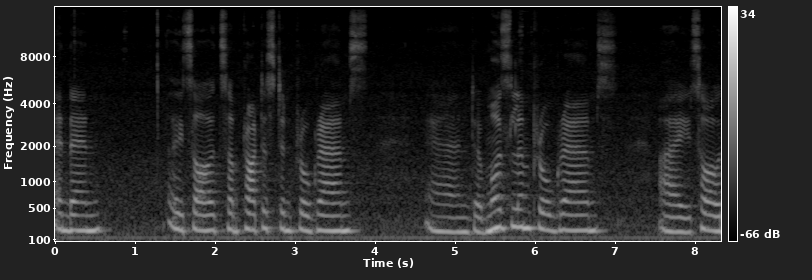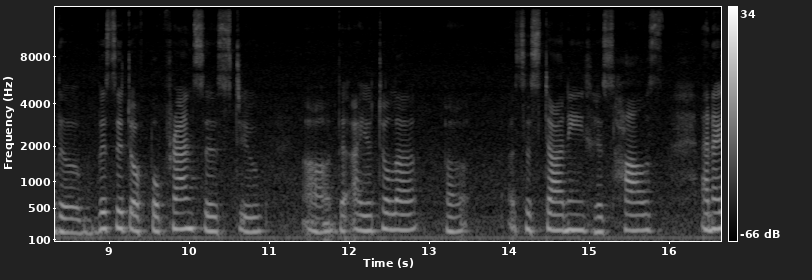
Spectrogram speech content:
and then I saw some Protestant programs and uh, Muslim programs. I saw the visit of Pope Francis to uh, the Ayatollah uh, Sistani, his house, and I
